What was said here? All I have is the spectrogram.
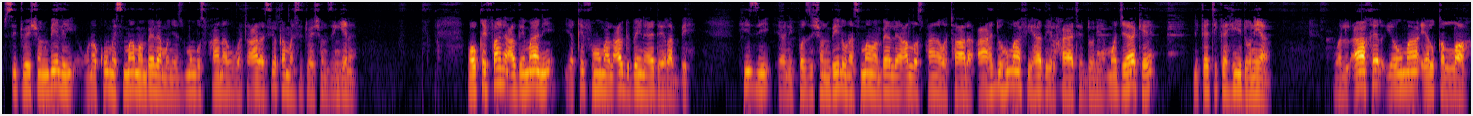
situation mbili unakuwa umesimama mbele ya Mwenyezi Mungu Subhanahu wa Ta'ala sio kama situation zingine. Mawqifani adhimani yaqifuhuma al-'abd baina yaday rabbih. Hizi yani position mbili unasimama mbele ya Allah Subhanahu wa Ta'ala ahduhuma fi hadhihi al-hayati dunya moja yake ni katika hii dunia. Wal akhir yawma yalqa Allah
